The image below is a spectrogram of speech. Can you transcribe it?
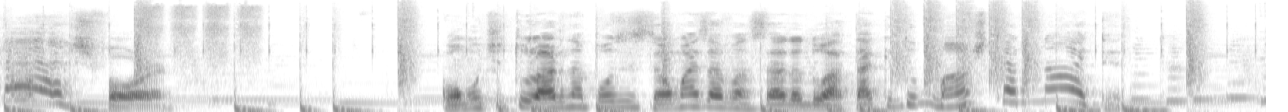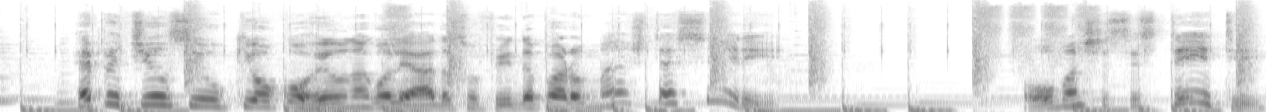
Rashford como titular na posição mais avançada do ataque do Manchester United. Repetiu-se o que ocorreu na goleada sofrida para o Manchester City, ou Manchester City,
